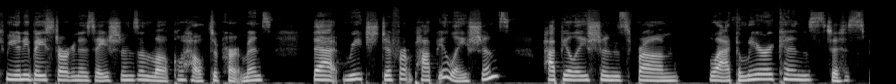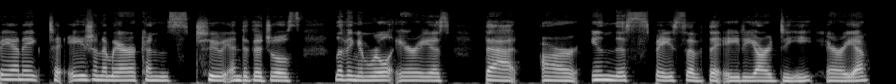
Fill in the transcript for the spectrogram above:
community based organizations and local health departments that reach different populations, populations from Black Americans to Hispanic to Asian Americans to individuals living in rural areas that are in this space of the ADRD area.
